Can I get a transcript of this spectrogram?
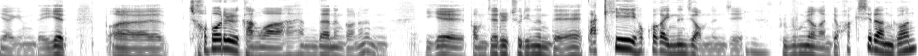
이야기입니다. 이게 어 처벌을 강화한다는 거는 이게 범죄를 줄이는데 딱히 효과가 있는지 없는지 음. 불분명한데 확실한 건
